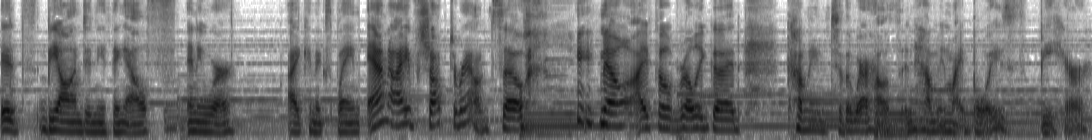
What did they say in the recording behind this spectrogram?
it's beyond anything else anywhere I can explain. And I've shopped around. So, you know, I feel really good coming to the warehouse and having my boys be here.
